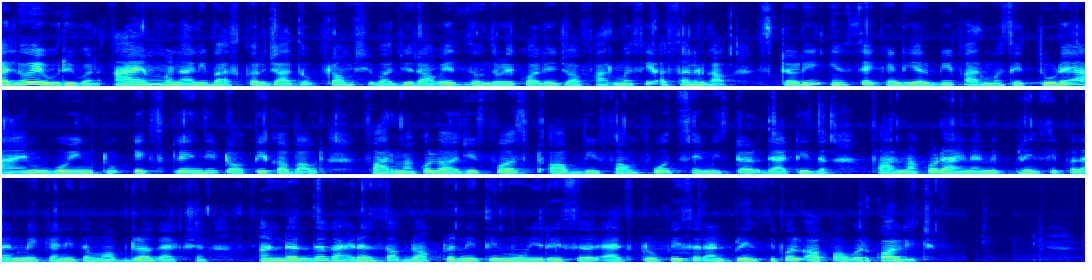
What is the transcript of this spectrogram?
Hello everyone, I am Manali Bhaskar Jadhav from Shivaji Rao Jondhale College of Pharmacy, Asangaon, study in second year B Pharmacy. Today I am going to explain the topic about pharmacology first of B Pharm fourth semester that is the pharmacodynamic principle and mechanism of drug action under the guidance of Dr. Nitin Mohire sir as professor and principal of our college.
